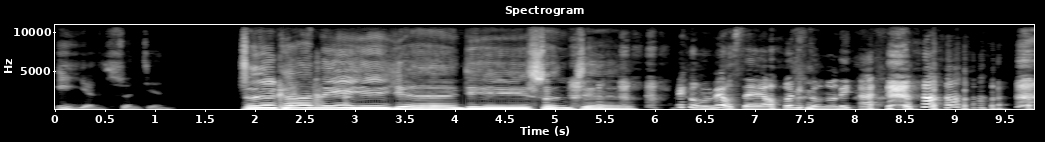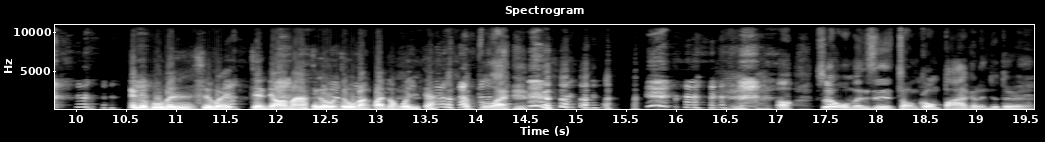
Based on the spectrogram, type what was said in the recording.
一眼瞬间。只看你一眼，一瞬间。哎、我们没有 C 哦，你怎么那么厉害？这个部分是会剪掉的吗？这个我这个我帮观众问一下。不会。哦，所以我们是总共八个人就对了。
